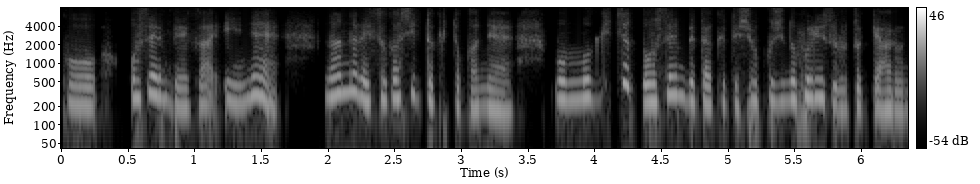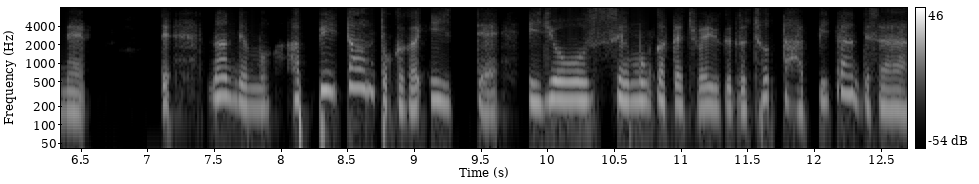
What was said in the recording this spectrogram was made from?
こう、おせんべいがいいね。なんなら忙しい時とかね、もう麦茶とおせんべいだけで食事のふりする時あるね。で、なんでも、ハッピーターンとかがいいって、医療専門家たちは言うけど、ちょっとハッピーターンってさ、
